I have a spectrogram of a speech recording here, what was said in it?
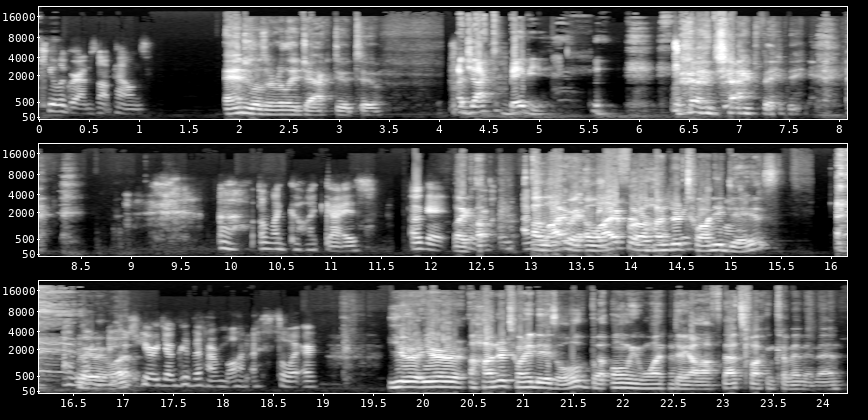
Kilograms, not pounds. Angela's a really jacked dude too. A jacked baby. jacked baby. Ugh, oh my god, guys. Okay. Like, for a- reference, Alive, wait, literally alive for younger 120 days? I'm Wait, wait, what? You're younger than Arman, I swear. You're you're 120 days old, but only one day off. That's fucking commitment, man.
